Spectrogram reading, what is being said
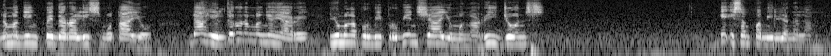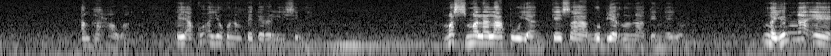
na maging federalismo tayo dahil ganun ang mangyayari, yung mga probi-probinsya, yung mga regions, iisang pamilya na lang ang hahawak. Kaya ako ayoko ng federalism eh. Mas malala po yan kaysa gobyerno natin ngayon. Ngayon nga eh,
